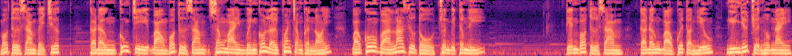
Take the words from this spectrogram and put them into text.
Võ Tử Sam về trước. Cả đồng cũng chỉ bảo Võ Tử Sam sáng mai mình có lời quan trọng cần nói, bảo cô và La Diệu Tổ chuẩn bị tâm lý. Tiến võ tử Sam, Cao Đông bảo Quế Toàn Hiếu ghi nhớ chuyện hôm nay,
